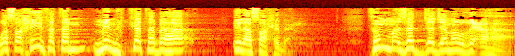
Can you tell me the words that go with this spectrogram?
وصحيفة منه كتبها إلى صاحبه ثم زجج موضعها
